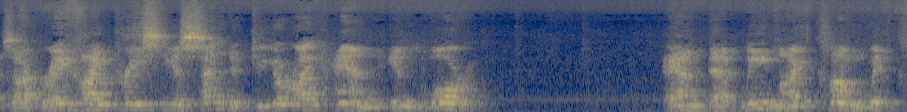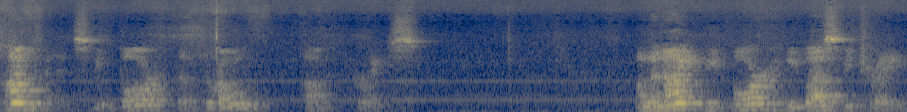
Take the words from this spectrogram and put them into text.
As our great high priest, he ascended to your right hand in glory, and that we might come with confidence before the throne of grace. On the night before he was betrayed,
